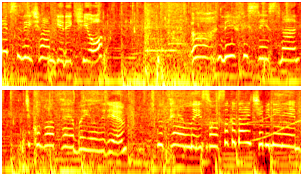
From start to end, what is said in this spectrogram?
Hepsini içmem gerekiyor. Ah nefis resmen. Çikolataya bayılırım. Nutella'yı sonsuza kadar içebilirim.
